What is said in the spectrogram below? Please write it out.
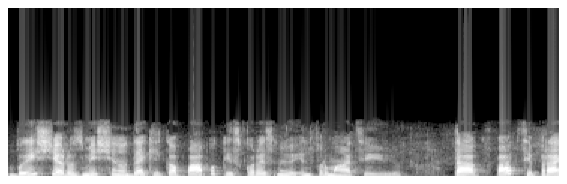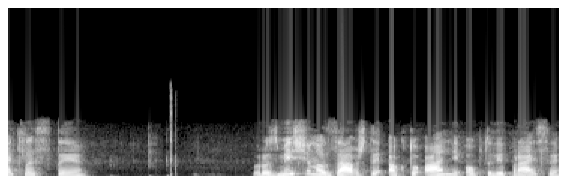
Вище розміщено декілька папок із корисною інформацією. Так, в папці прайс-листи розміщено завжди актуальні оптові прайси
